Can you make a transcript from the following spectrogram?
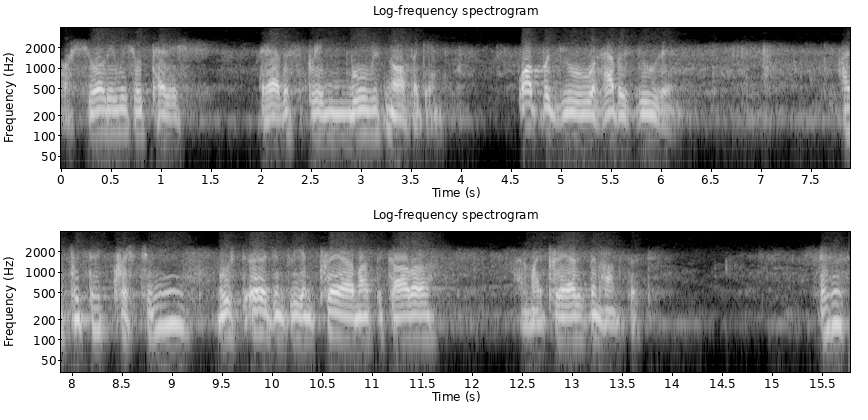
or surely we shall perish ere the spring moves north again. What would you have us do then? I put that question most urgently in prayer, Master Carver, and my prayer has been answered. Let us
